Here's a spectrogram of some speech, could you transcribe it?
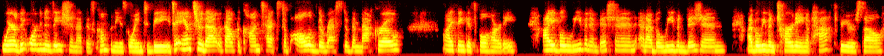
where the organization at this company is going to be. To answer that without the context of all of the rest of the macro, I think it's foolhardy. I believe in ambition and I believe in vision. I believe in charting a path for yourself.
